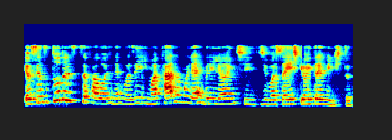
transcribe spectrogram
Eu sinto tudo isso que você falou de nervosismo a cada mulher brilhante de vocês que eu entrevisto.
